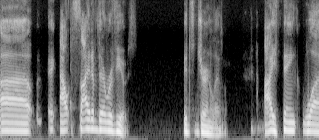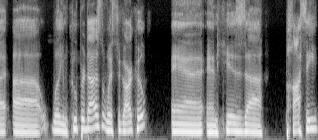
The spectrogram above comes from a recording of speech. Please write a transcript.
uh, outside of their reviews. It's journalism. I think what uh, William Cooper does with Cigar Coop and and his uh, posse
